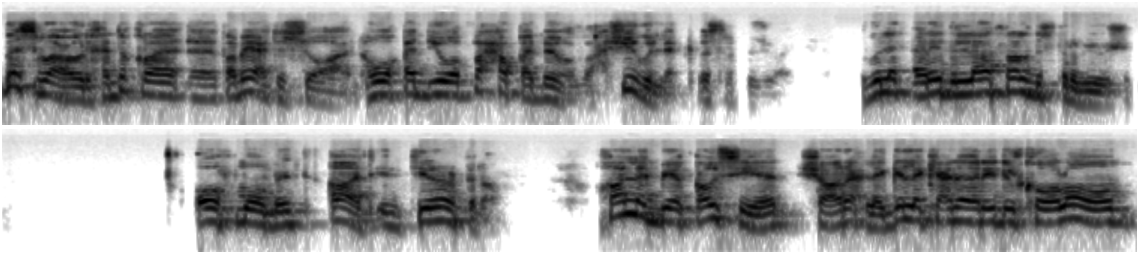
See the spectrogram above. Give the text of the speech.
بس معوني خلينا نقرأ طبيعة السؤال. هو قد يوضحها وقد ما يوضحها. شو يقول لك؟ بس ركزوا يقول لك أريد ال lateral distribution of moment at interior panel خال لك بين قوسين شارح لك. قال لك يعني أريد ال column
